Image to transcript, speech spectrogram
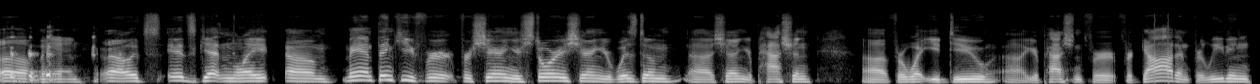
oh man well it's it's getting late um man thank you for for sharing your story sharing your wisdom uh sharing your passion uh for what you do uh your passion for for god and for leading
